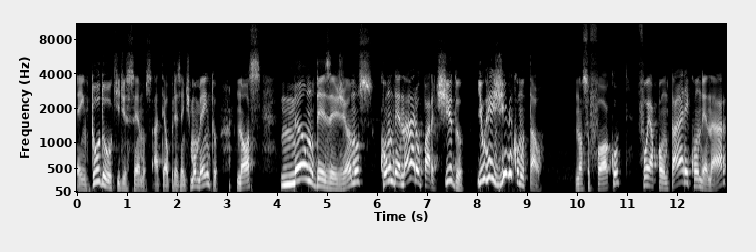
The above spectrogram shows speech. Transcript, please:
em tudo o que dissemos até o presente momento, nós não desejamos condenar o partido e o regime como tal. Nosso foco foi apontar e condenar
